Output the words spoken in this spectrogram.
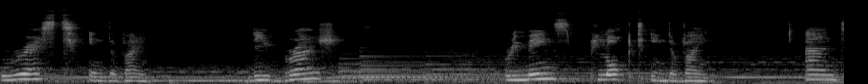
rests in the vine. The branch remains plucked in the vine. And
